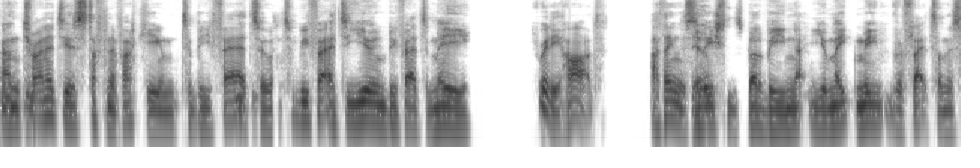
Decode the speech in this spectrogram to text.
and Mhm. trying to do this stuff in a vacuum to be fair to, to be fair to you and be fair to me. It's really hard. I think the Yeah. solution's got to be, you make me reflect on this.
